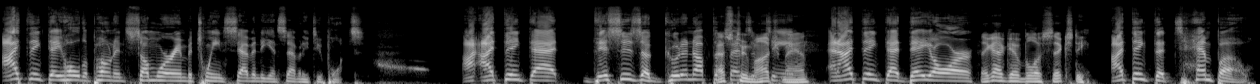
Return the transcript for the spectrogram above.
I think they hold opponents somewhere in between 70 and 72 points. I, I think that this is a good enough That's defensive too much, team, man. And I think that they are They got to go below 60. I think the tempo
